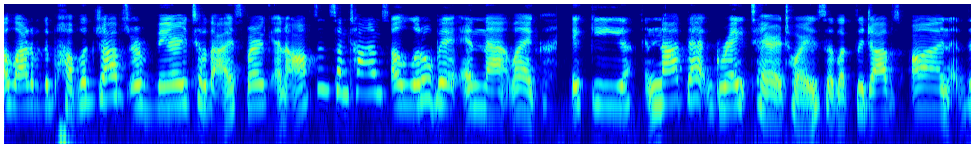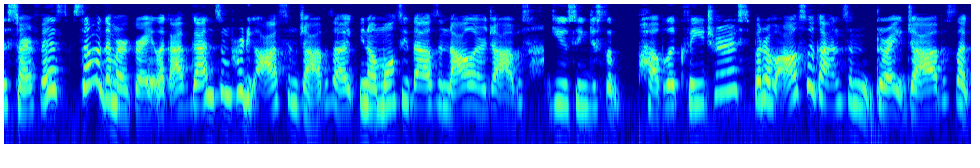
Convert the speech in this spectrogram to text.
a lot of the public jobs are very tip of the iceberg and often sometimes a little bit in that like icky, not that great territory. So like the jobs on the surface, some of them are great. Like I've gotten some pretty awesome jobs, like, you know, multi-thousand dollar jobs using just the public features, but I've also gotten some great jobs like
